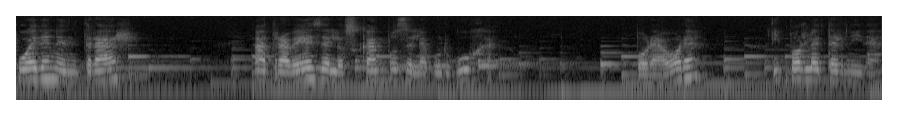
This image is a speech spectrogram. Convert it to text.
pueden entrar a través de los campos de la burbuja, por ahora y por la eternidad,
